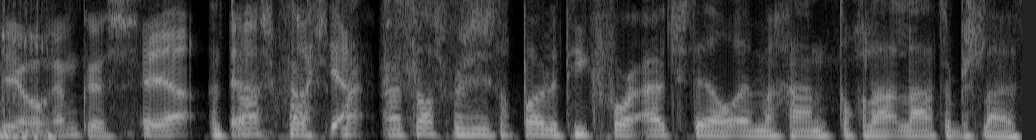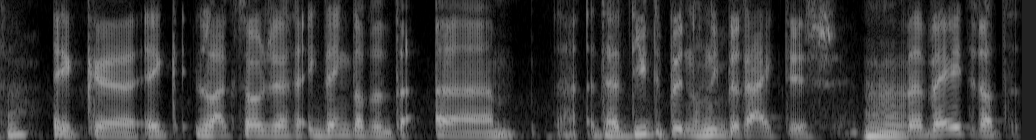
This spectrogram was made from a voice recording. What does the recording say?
Leo Remkes. Ja. Een taskforce, Ja. maar een taskforce is toch politiek voor uitstel... en we gaan het nog la- later besluiten? Ik, eh, ik, laat ik het zo zeggen, ik denk dat het, eh, het dieptepunt nog niet bereikt is. Hm. We weten dat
